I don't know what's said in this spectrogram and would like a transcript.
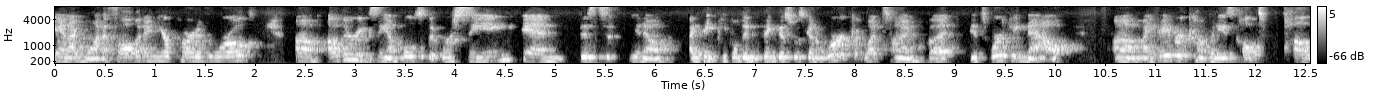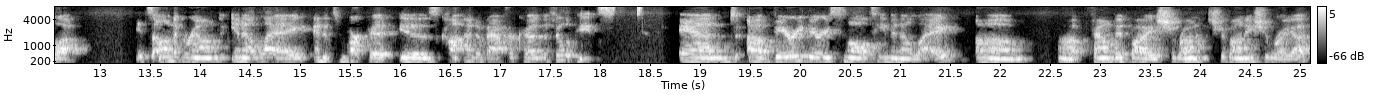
and I want to solve it in your part of the world. Um, other examples that we're seeing, and this, you know, I think people didn't think this was going to work at one time, but it's working now. Um, my favorite company is called Tala. It's on the ground in LA and its market is continent of Africa and the Philippines. And a very, very small team in LA, um, uh, founded by Shivani Siroya.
